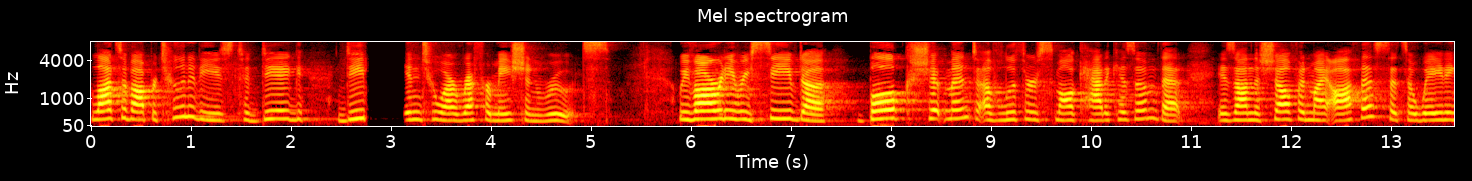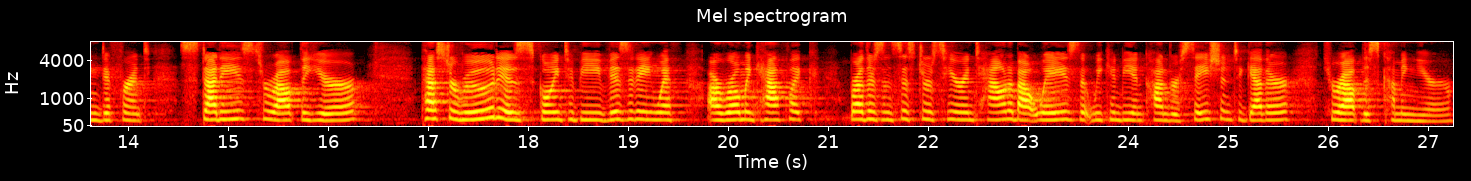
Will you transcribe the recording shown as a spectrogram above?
lots of opportunities to dig deep into our Reformation roots. We've already received a bulk shipment of Luther's Small Catechism that is on the shelf in my office. It's awaiting different studies throughout the year. Pastor Rude is going to be visiting with our Roman Catholic brothers and sisters here in town about ways that we can be in conversation together throughout this coming year.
